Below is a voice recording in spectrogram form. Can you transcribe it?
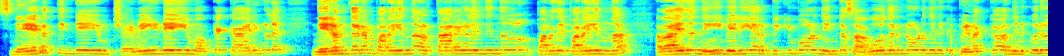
സ്നേഹത്തിന്റെയും ക്ഷമയുടെയും ഒക്കെ കാര്യങ്ങൾ നിരന്തരം പറയുന്ന അൾത്താരകളിൽ നിന്ന് പറഞ്ഞ് പറയുന്ന അതായത് നീ ബലിയർപ്പിക്കുമ്പോൾ നിന്റെ സഹോദരനോട് നിനക്ക് പിണക്ക നിനക്കൊരു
